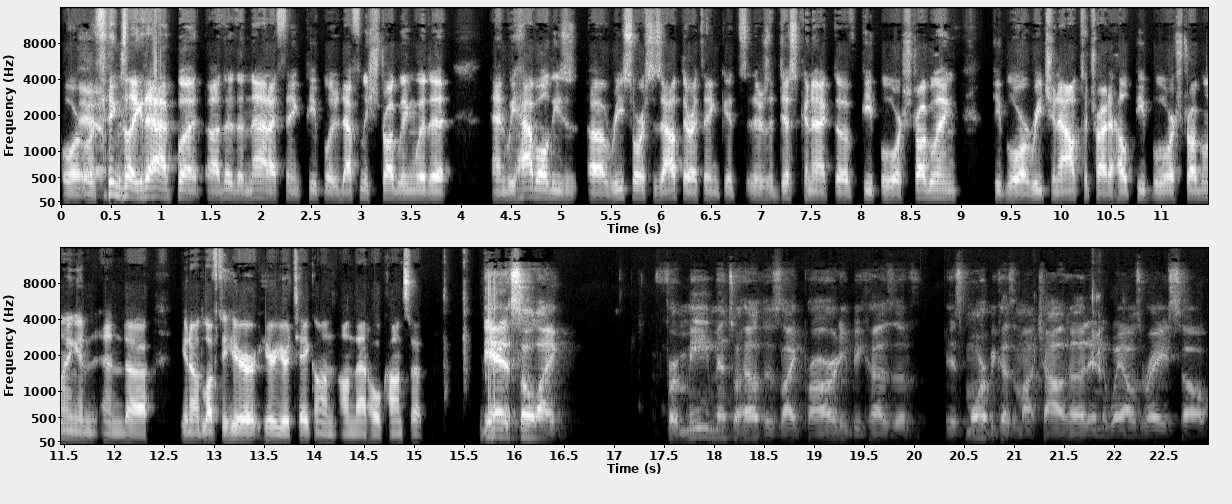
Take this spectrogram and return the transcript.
or or things like that. But other than that, I think people are definitely struggling with it. And we have all these uh, resources out there. I think it's there's a disconnect of people who are struggling people who are reaching out to try to help people who are struggling and and uh, you know i'd love to hear hear your take on on that whole concept Yeah, so like for me, mental health is like priority because of it's more because of my childhood and the way I was raised. So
